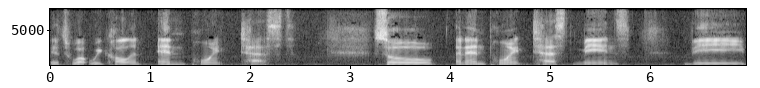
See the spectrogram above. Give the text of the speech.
it's what we call an endpoint test. So, an endpoint test means the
